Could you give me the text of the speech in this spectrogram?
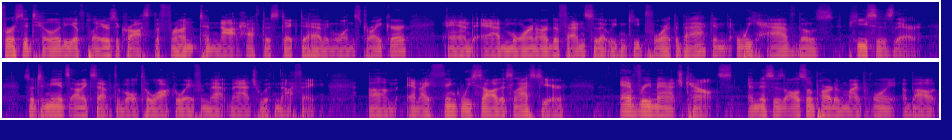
versatility of players across the front to not have to stick to having one striker and add more in our defense so that we can keep four at the back. And we have those pieces there. So to me, it's unacceptable to walk away from that match with nothing. Um, and I think we saw this last year. Every match counts. And this is also part of my point about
